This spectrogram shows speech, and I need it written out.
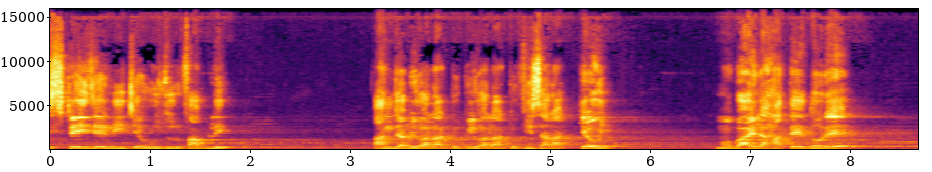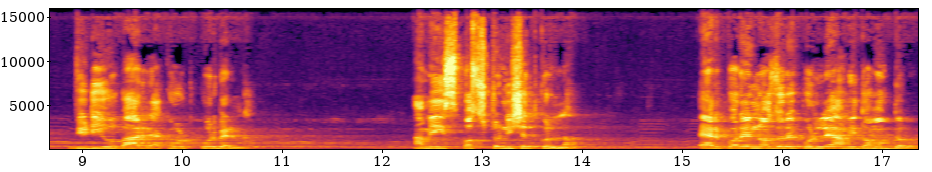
স্টেজে, নিচে, হুজুর, পাবলিক, পাঞ্জাবিওয়ালা, টুপিওয়ালা, টুপি ছাড়া কেউই মোবাইল হাতে ধরে ভিডিও বা রেকর্ড করবেন না। আমি স্পষ্ট নিষেধ করলাম। এরপরে নজরে পড়লে আমি দমক দেব।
